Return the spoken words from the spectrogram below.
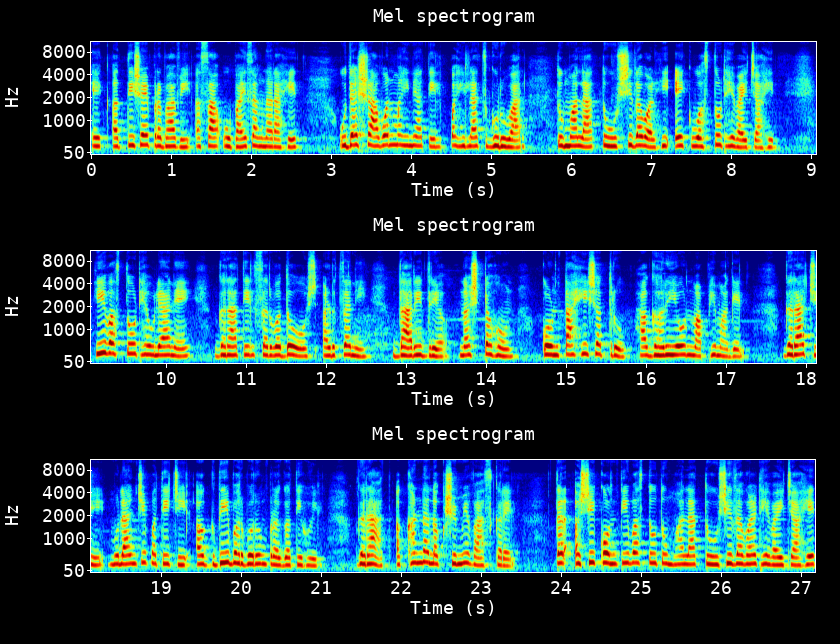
एक अतिशय प्रभावी असा उपाय सांगणार आहेत उद्या श्रावण महिन्यातील पहिलाच गुरुवार. तुम्हाला तुळशीजवळ ही एक वस्तू ठेवायची आहे. ही वस्तू ठेवल्याने घरातील सर्व दोष अडचणी दारिद्र्य नष्ट होऊन कोणताही शत्रू हा घरी येऊन माफी मागेल. घराची मुलांची पतीची अगदी भरभरून प्रगती होईल. घरात अखंड लक्ष्मी वास करेल. तर अशी कोणती वस्तू तुम्हाला तुळशीजवळ ठेवायची आहेत?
